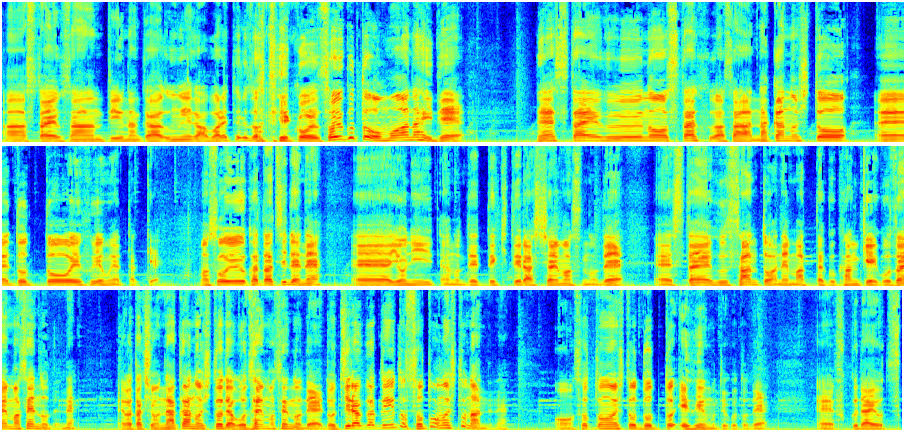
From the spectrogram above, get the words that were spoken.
あスタイフさんっていうなんか運営が暴れてるぞっていう、こう、そういうことを思わないで、ね、スタイフのスタッフはさ、中の人、えー、ドット FM やったっけ？まあそういう形でね、えー、世にあの出てきてらっしゃいますので、えー、スタイフさんとはね、全く関係ございませんのでね、私も中の人ではございませんので、どちらかというと外の人なんでね、外の人 .fm ということで、えー、副題をつ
